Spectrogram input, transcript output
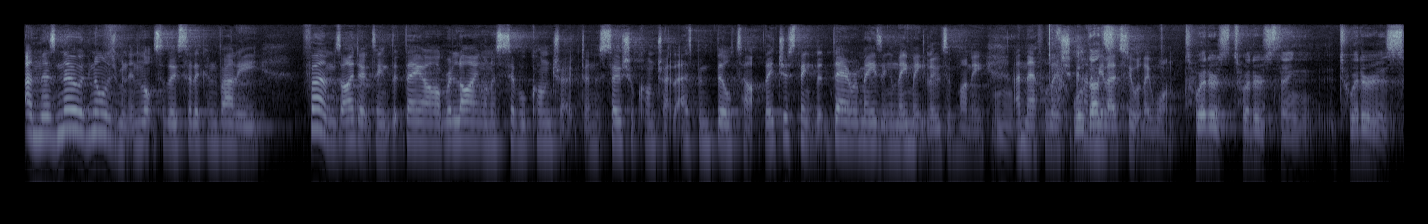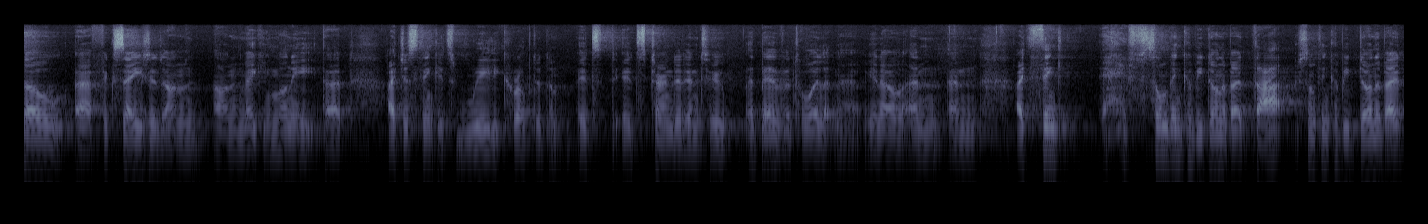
and there's no acknowledgement in lots of those Silicon Valley firms, I don't think that they are relying on a civil contract and a social contract that has been built up. They just think that they're amazing and they make loads of money, and therefore they should Well, kind of be allowed to do what they want. Twitter's Twitter's thing. Twitter is so uh, fixated on on making money that I just think it's really corrupted them. It's it's turned it into a bit of a toilet now, you know. And and I think if something could be done about that, if something could be done about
